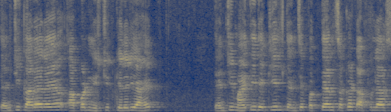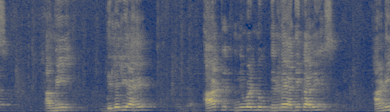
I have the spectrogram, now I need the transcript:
त्यांची कार्यालयं आपण निश्चित केलेली आहेत. त्यांची माहिती देखील त्यांचे पत्त्यांसकट आपल्यास आम्ही दिलेली आहे. आठ निवडणूक निर्णय अधिकारी आणि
